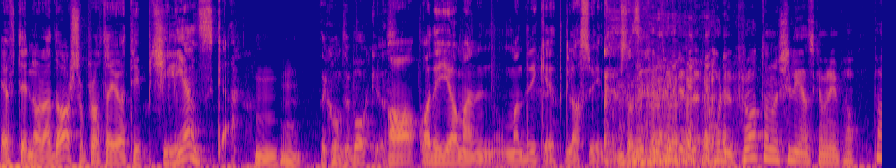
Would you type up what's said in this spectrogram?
Efter några dagar så pratar jag typ chilenska. Det kom tillbaka. Ja, och det gör man om man dricker ett glas vin. Har du pratat någon chilenska med din pappa?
